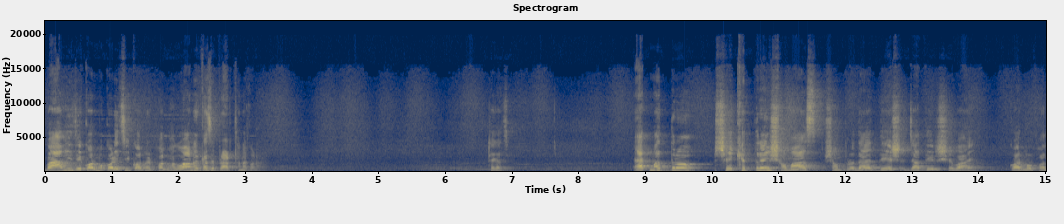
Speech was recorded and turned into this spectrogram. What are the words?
বা আমি যে কর্ম করেছি, কর্মের ফল ভগবানের কাছে প্রার্থনা করা। ঠিক আছে? একমাত্র সেক্ষেত্রেই সমাজ, সম্প্রদায়, দেশ, জাতির সেবায় কর্মফল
